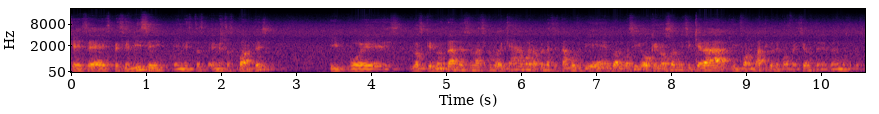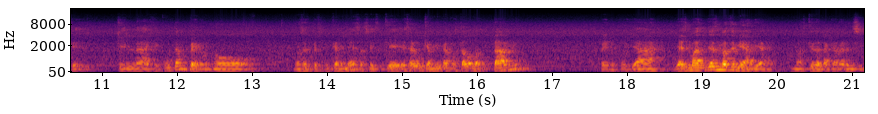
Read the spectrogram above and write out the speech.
que se especialice en estas, en estas partes. Y pues los que nos dan son así como de que, ah, bueno, apenas estamos viendo, algo así, o que no son ni siquiera informáticos de profesión, tenemos otros que, que la ejecutan, pero no, no se especifican en eso. Así es que es algo que a mí me ha costado adaptarme, pero pues ya, ya, es, más, ya es más de mi área, más que de la carrera en sí,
